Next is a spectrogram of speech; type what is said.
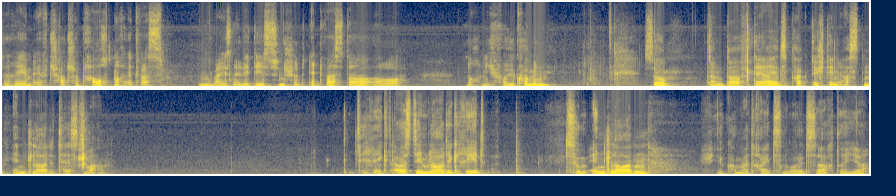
Der RMF Charger braucht noch etwas. Die hm, weißen LEDs sind schon etwas da, aber noch nicht vollkommen. So, dann darf der jetzt praktisch den ersten Entladetest machen. Direkt aus dem Ladegerät zum Entladen. 4,13 Volt sagt er hier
